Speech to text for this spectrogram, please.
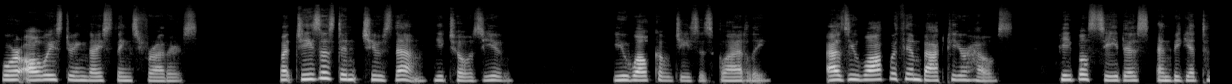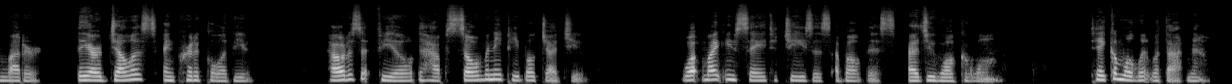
who are always doing nice things for others. But Jesus didn't choose them, He chose you. You welcome Jesus gladly. As you walk with Him back to your house, people see this and begin to mutter. They are jealous and critical of you. How does it feel to have so many people judge you? What might you say to Jesus about this as you walk along? Take a moment with that now.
